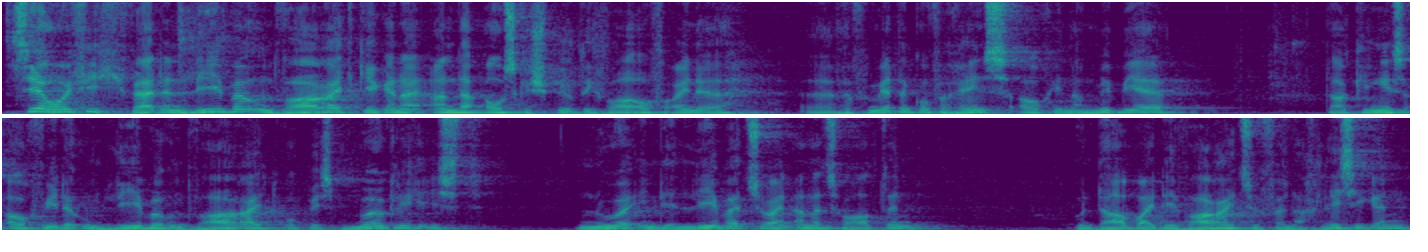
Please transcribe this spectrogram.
Sehr häufig werden Liebe und Wahrheit gegeneinander ausgespielt. Ich war auf einer äh, reformierten Konferenz auch in Namibia da ging es auch wieder um Liebe und Wahrheit, ob es möglich ist, nur in der Liebe zueinander zu halten und dabei die Wahrheit zu vernachlässigen.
